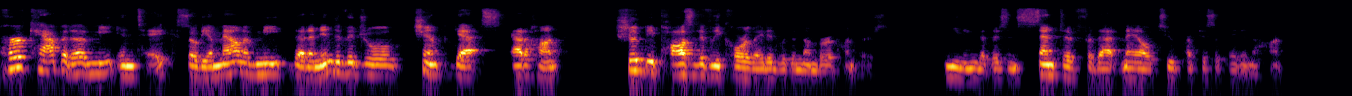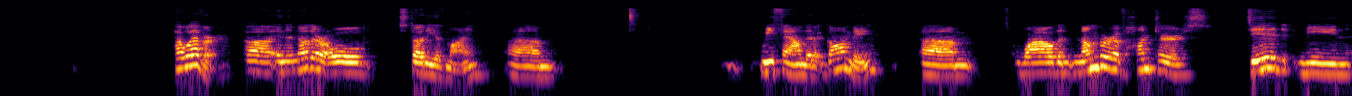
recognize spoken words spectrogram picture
per capita meat intake, so the amount of meat that an individual chimp gets at a hunt, should be positively correlated with the number of hunters, meaning that there's incentive for that male to participate in the hunt. However, uh, in another old study of mine, um, we found that at Gombe, um, while the number of hunters did mean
